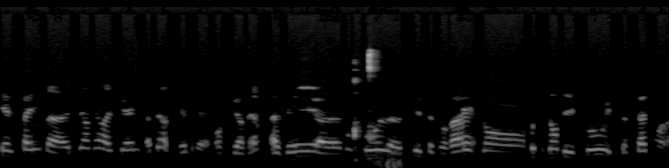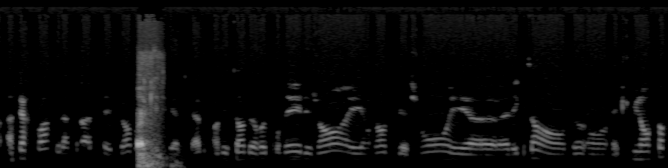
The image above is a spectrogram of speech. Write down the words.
quel faille la gouverneure actuelle, la père actuelle, euh, en gouverneure, avait euh, contrôle euh, tous les samouraïs en produisant des faux et des comme ça à faire croire que la peur était l'ordre qui applicable, en essayant de retourner les gens et en des situations et euh, avec ça en, en accumulant force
